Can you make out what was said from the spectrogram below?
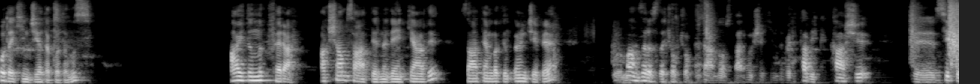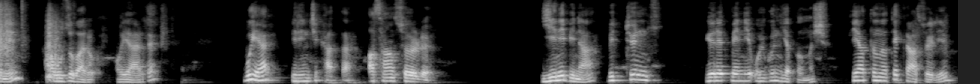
Bu da ikinci yatak odamız. Aydınlık ferah. Akşam saatlerine denk geldi. Zaten bakın ön cephe. Manzarası da çok çok güzel dostlar bu şekilde. Böyle tabii ki karşı e, sitenin havuzu var o, o yerde. Bu yer birinci katta. Asansörlü. Yeni bina. Bütün yönetmenliğe uygun yapılmış. Fiyatını tekrar söyleyeyim.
